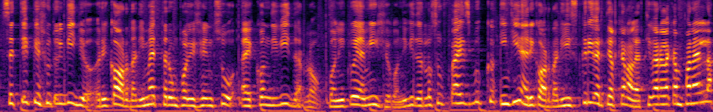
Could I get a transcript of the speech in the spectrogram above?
Se ti è piaciuto il video ricorda di mettere un pollice in su e condividerlo con i tuoi amici o condividerlo su Facebook. Infine ricorda di iscriverti al canale e attivare la campanella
